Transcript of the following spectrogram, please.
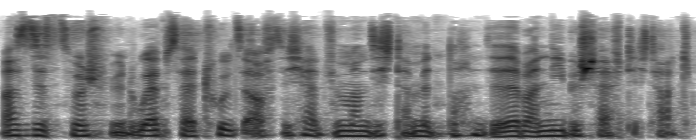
was es jetzt zum Beispiel mit Website-Tools auf sich hat, wenn man sich damit noch selber nie beschäftigt hat.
